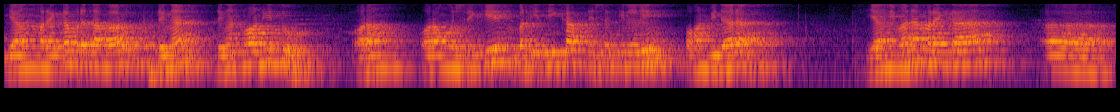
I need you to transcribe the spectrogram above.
yang mereka bertabaruk dengan dengan pohon itu. Orang orang musyrikin beritikaf di sekeliling pohon bidara. Yang di mana mereka uh,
